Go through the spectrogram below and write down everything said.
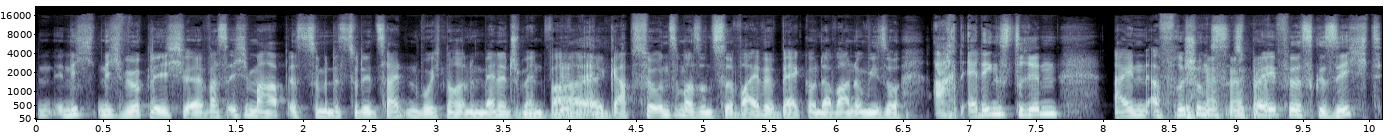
Nicht, nicht wirklich. Äh, was ich immer hab, ist zumindest zu den Zeiten, wo ich noch in einem Management war, äh, gab's für uns immer so ein Survival-Bag und da waren irgendwie so acht Addings drin, ein Erfrischungsspray fürs Gesicht,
